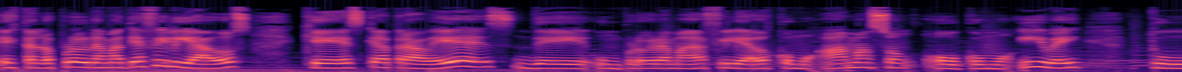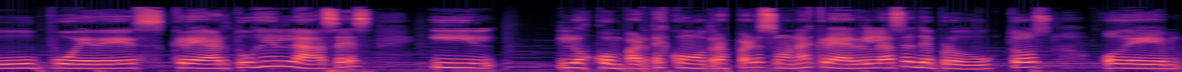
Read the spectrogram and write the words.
están los programas de afiliados, que es que a través de un programa de afiliados como Amazon o como eBay, tú puedes crear tus enlaces y los compartes con otras personas, crear enlaces de productos o de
